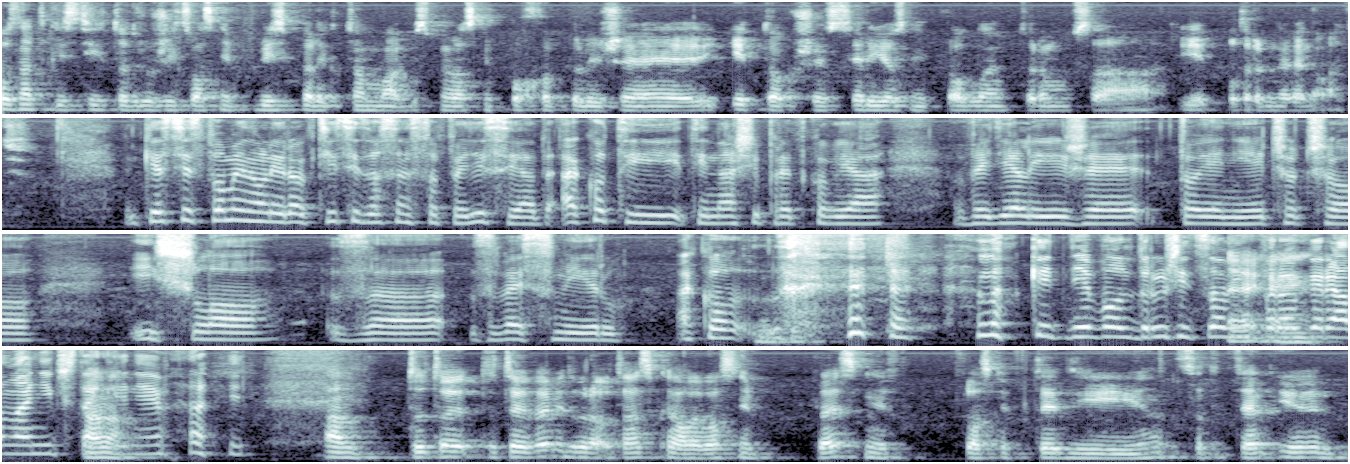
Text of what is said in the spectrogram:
poznatky z týchto družíc vlastne prispeli k tomu, aby sme vlastne pochopili, že je to že seriózny problém, ktorému sa je potrebné venovať. Keď ste spomenuli rok 1850, ako tí, tí naši predkovia vedeli, že to je niečo, čo išlo z, z vesmíru? Ako, no, keď nebol družicový program a nič také nemali. Áno, toto je, toto je veľmi dobrá otázka, ale vlastne presne vlastne vtedy sa ten,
